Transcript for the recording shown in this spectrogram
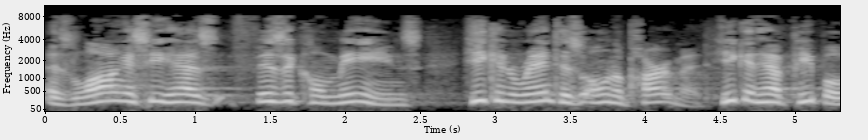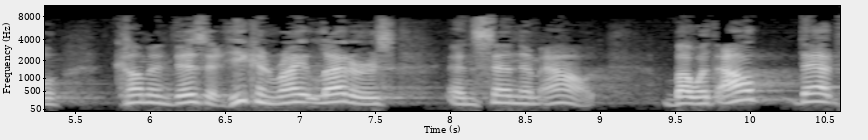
as long as he has physical means, he can rent his own apartment. He can have people come and visit. He can write letters and send them out. But without that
